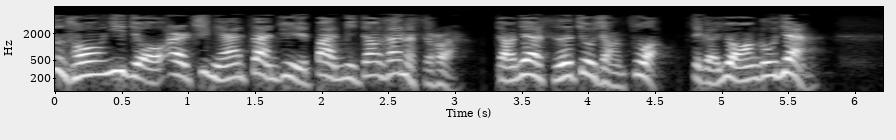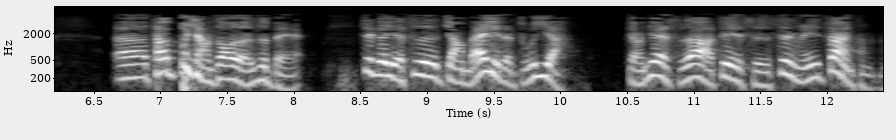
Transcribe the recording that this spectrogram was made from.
自从一九二七年占据半壁江山的时候，蒋介石就想做这个越王勾践，呃，他不想招惹日本，这个也是蒋百里的主意啊。蒋介石啊对此甚为赞同，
